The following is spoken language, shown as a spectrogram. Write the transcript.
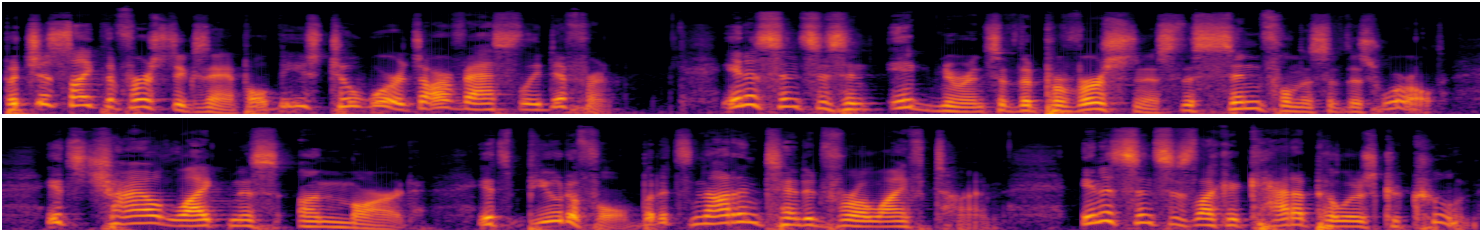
But just like the first example, these two words are vastly different. Innocence is an ignorance of the perverseness, the sinfulness of this world. It's childlikeness unmarred. It's beautiful, but it's not intended for a lifetime. Innocence is like a caterpillar's cocoon.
